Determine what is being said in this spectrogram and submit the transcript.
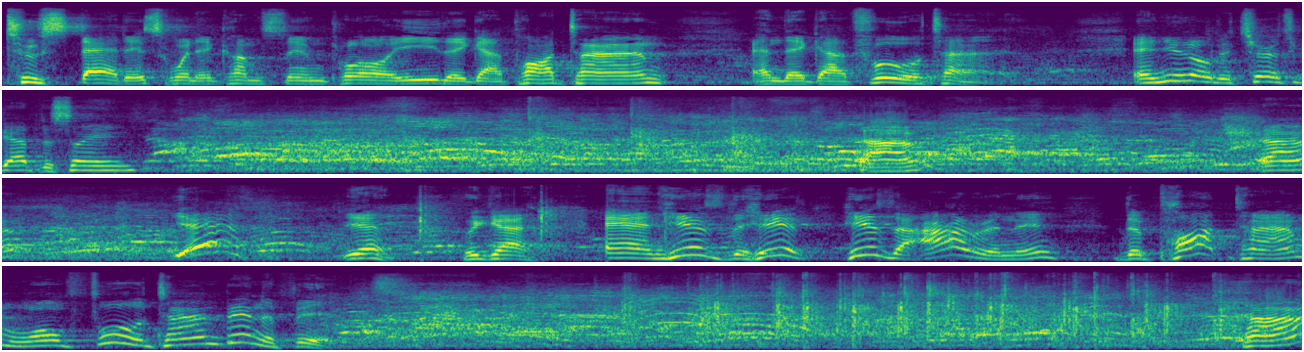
two status when it comes to employee. They got part time and they got full time. And you know, the church got the same. Uh, uh, yeah, yeah, we got. And here's the here's, here's the irony: the part time want full time benefits. Huh?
